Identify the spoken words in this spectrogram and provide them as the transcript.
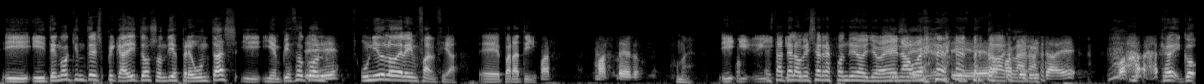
Y, tengo aquí un tres picaditos, son diez preguntas, y, empiezo con un ídolo de la infancia eh, para ti. Marcelo. Y, Esta te lo hubiese respondido yo, ¿eh, Nahuel? Sí, Estaba clara. ¿eh?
